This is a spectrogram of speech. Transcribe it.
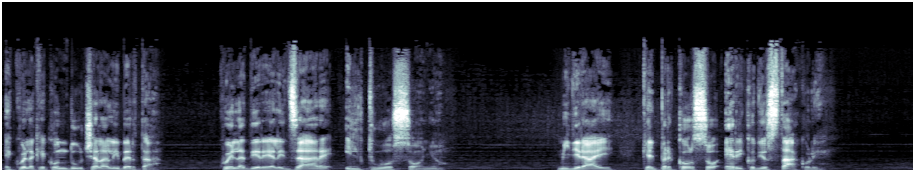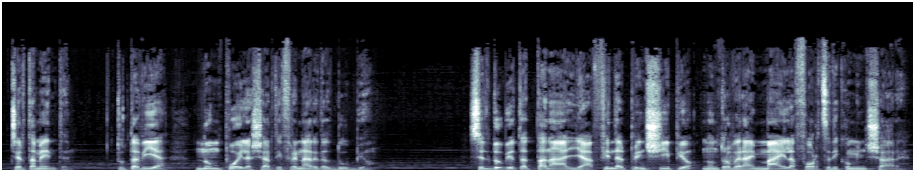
è quella che conduce alla libertà quella di realizzare il tuo sogno. Mi dirai che il percorso è ricco di ostacoli. Certamente, tuttavia non puoi lasciarti frenare dal dubbio. Se il dubbio ti attanaglia fin dal principio, non troverai mai la forza di cominciare.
